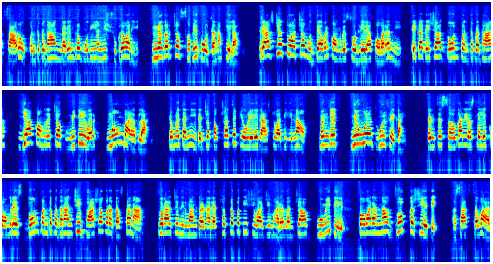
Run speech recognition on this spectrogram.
असा आरोप पंतप्रधान नरेंद्र मोदी यांनी शुक्रवारी नगरच्या सभेत बोलताना केला आहे. राष्ट्रीयत्वाच्या मुद्द्यावर काँग्रेस सोडलेल्या पवारांनी एका देशात दोन पंतप्रधान या काँग्रेसच्या भूमिकेवर मौन बाळगलं आहे. त्यामुळे त्यांनी त्यांच्या पक्षाचे ठेवलेले राष्ट्रवादी हे नाव म्हणजेच निव्वळ धूळ फेक आहे. त्यांचे सहकारी असलेले काँग्रेस दोन पंतप्रधानांची भाषा करत असताना स्वराज्य निर्माण करणाऱ्या छत्रपती शिवाजी महाराजांच्या भूमीतील पवारांना झोप कशी येते असा सवाल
